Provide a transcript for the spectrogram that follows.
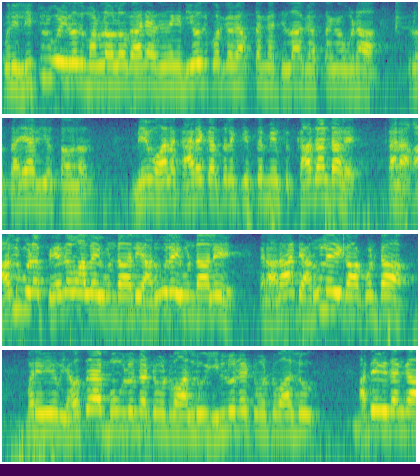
కొన్ని లిస్టులు కూడా ఈరోజు మండలంలో కానీ అదేవిధంగా నియోజకవర్గ వ్యాప్తంగా జిల్లా వ్యాప్తంగా కూడా ఈరోజు తయారు చేస్తూ ఉన్నారు. మేము వాళ్ళ కార్యకర్తలకు ఇస్తే మేము కాదంటాలే. కానీ వాళ్ళు కూడా పేదవాళ్ళై ఉండాలి అరువులై ఉండాలి. కానీ అలాంటి అరువులై కాకుండా మరి వ్యవసాయ భూములు ఉన్నటువంటి వాళ్ళు ఇల్లు ఉన్నటువంటి వాళ్ళు అదేవిధంగా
